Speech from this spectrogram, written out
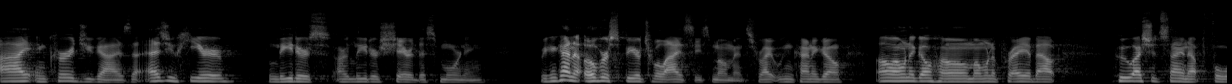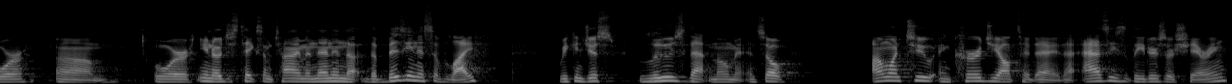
I encourage you guys that as you hear leaders, our leaders share this morning, we can kind of over spiritualize these moments, right? We can kind of go, oh, I want to go home. I want to pray about who I should sign up for. Um, or, you know, just take some time. And then in the, the busyness of life, we can just lose that moment. And so, I want to encourage y'all today that as these leaders are sharing,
